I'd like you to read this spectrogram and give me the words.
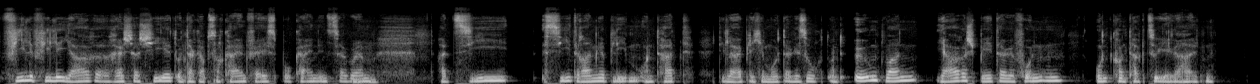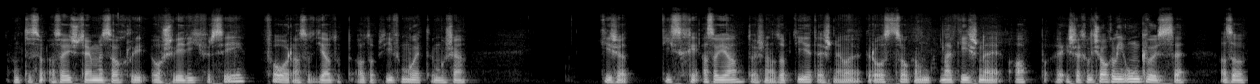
viele, viele Jahre recherchiert und da gab es noch kein Facebook, kein Instagram. Mhm. Hat sie, sie dran geblieben und hat die leibliche Mutter gesucht und irgendwann Jahre später gefunden und Kontakt zu ihr gehalten. Und das, also ich stelle mir so ein auch schwierig für sie vor. Also die adoptive Mutter muss ja, gibst ja dein kind, also ja, du hast ihn adoptiert, hast ihn großgezogen und dann gehst du ab. Ist ein bisschen, schon ein bisschen ungewiss. Also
